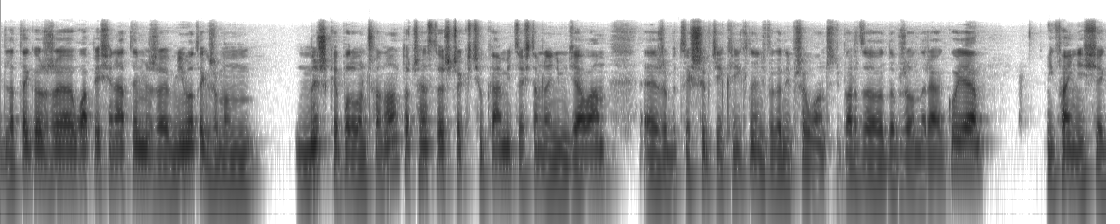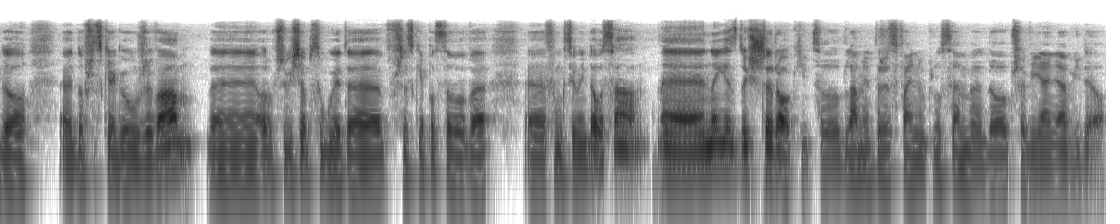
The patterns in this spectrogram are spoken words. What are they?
dlatego że łapię się na tym, że mimo tego, że mam myszkę podłączoną, to często jeszcze kciukami coś tam na nim działam, żeby coś szybciej kliknąć, wygodnie przełączyć. Bardzo dobrze on reaguje i fajnie się go e, do wszystkiego używa. E, oczywiście obsługuje te wszystkie podstawowe e, funkcje Windowsa, no i jest dość szeroki, co dla mnie też jest fajnym plusem do przewijania wideo.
